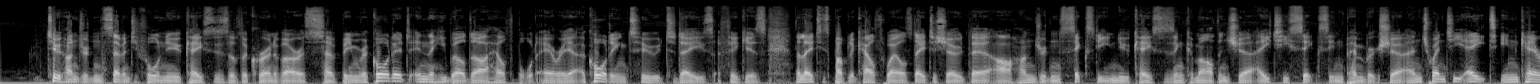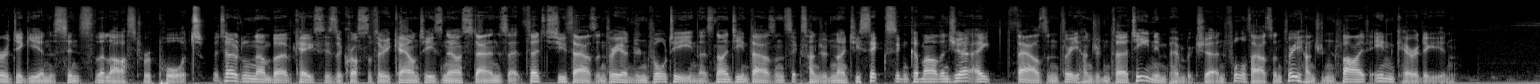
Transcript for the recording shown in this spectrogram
274 new cases of the coronavirus have been recorded in the Hywel Dda Health Board area, according to today's figures. The latest Public Health Wales data showed there are 160 new cases in Carmarthenshire, 86 in Pembrokeshire, and 28 in Ceredigion since the last report. The total number of cases across the three counties now stands at 32,314. That's 19,696 in Carmarthenshire, 8,313 in Pembrokeshire, and 4,305 in Ceredigion.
